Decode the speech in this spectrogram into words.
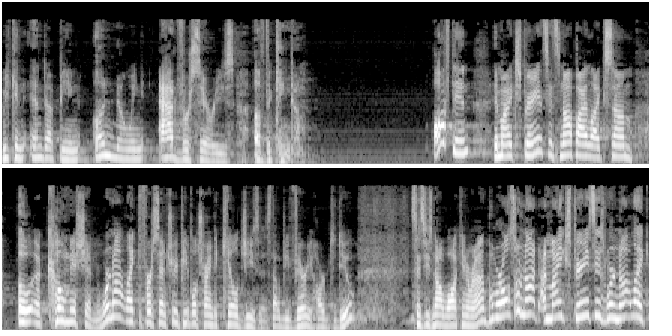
we can end up being unknowing adversaries of the kingdom. Often, in my experience, it's not by like some oh, commission. We're not like the first century people trying to kill Jesus. That would be very hard to do since he's not walking around. But we're also not, my experience is we're not like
